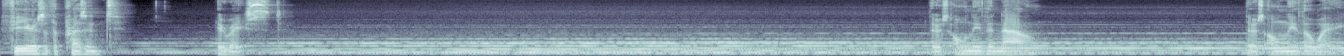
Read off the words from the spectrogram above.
Fears of the present erased. There's only the now. There's only the way.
